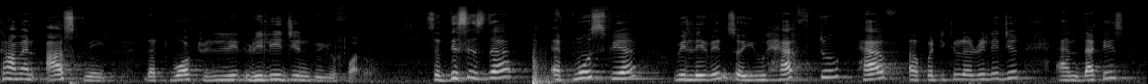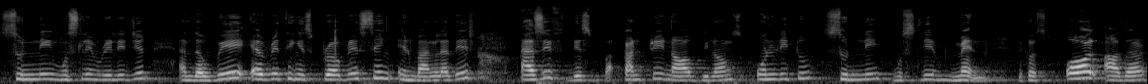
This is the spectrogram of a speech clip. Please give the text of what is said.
come and ask me that what religion do you follow? So this is the atmosphere we live in. So you have to have a particular religion, and that is Sunni Muslim religion. And the way everything is progressing in Bangladesh, as if this country now belongs only to Sunni Muslim men, because all other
